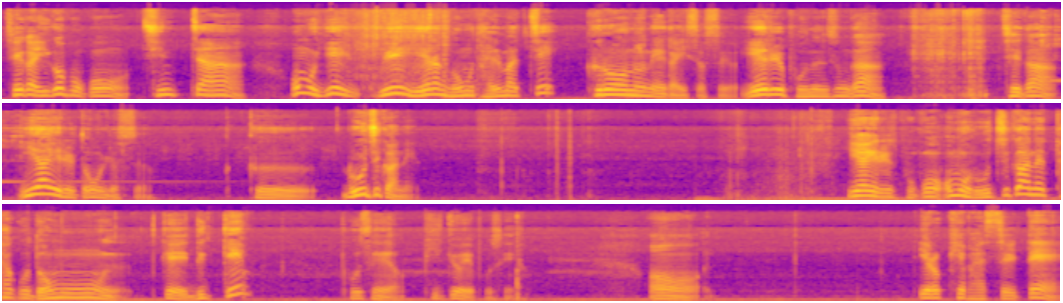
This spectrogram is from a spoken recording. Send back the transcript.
제가 이거 보고 진짜 어머 얘 왜 얘랑 너무 닮았지? 그러는 애가 있었어요. 얘를 보는 순간 제가 이 아이를 떠올렸어요. 그 로즈가넷. 이 아이를 보고 어머 로즈가넷하고 너무 이렇게 느낌 보세요. 비교해 보세요. 어 이렇게 봤을 때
